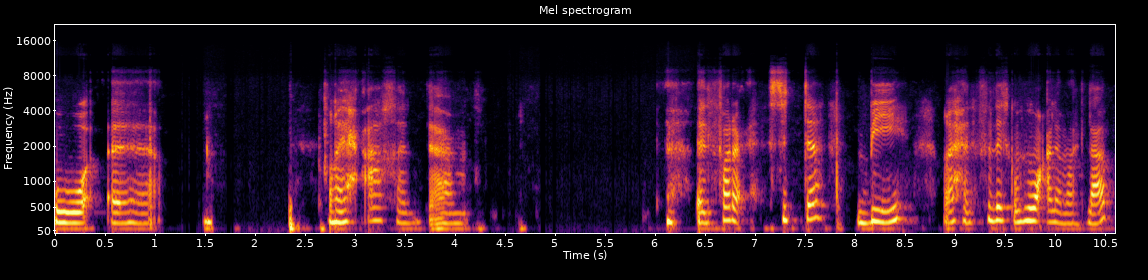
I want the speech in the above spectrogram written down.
و أه، راح آخذ الفرع ستة بي راح أنفذ لكم هو على ماتلاب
